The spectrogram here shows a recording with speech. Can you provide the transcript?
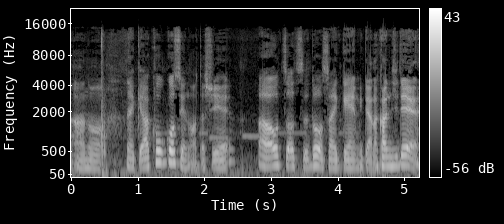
あの、なんだっけ、あ、高校生の私？あ、おつおつ、どう最近？みたいな感じで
